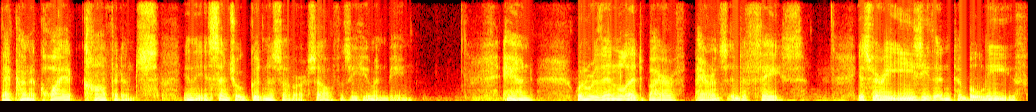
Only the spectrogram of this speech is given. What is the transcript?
That kind of quiet confidence in the essential goodness of ourself as a human being. And when we're then led by our parents into faith, it's very easy then to believe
